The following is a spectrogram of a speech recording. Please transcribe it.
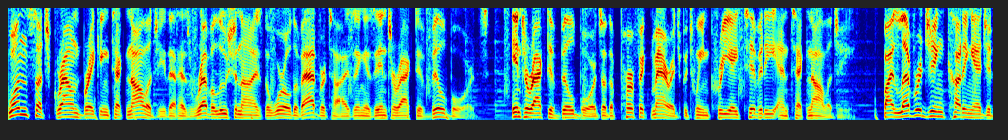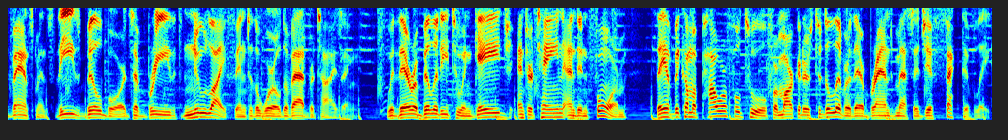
One such groundbreaking technology that has revolutionized the world of advertising is interactive billboards. Interactive billboards are the perfect marriage between creativity and technology. By leveraging cutting-edge advancements, these billboards have breathed new life into the world of advertising. With their ability to engage, entertain, and inform, they have become a powerful tool for marketers to deliver their brand message effectively.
